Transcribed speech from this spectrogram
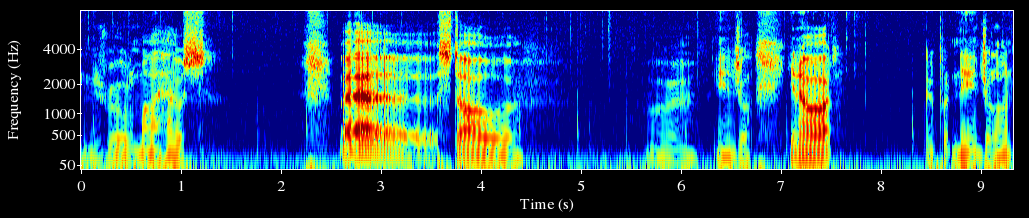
things roll in my house. Well, a star or, or uh, angel. You know what? I'm gonna put an angel on.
